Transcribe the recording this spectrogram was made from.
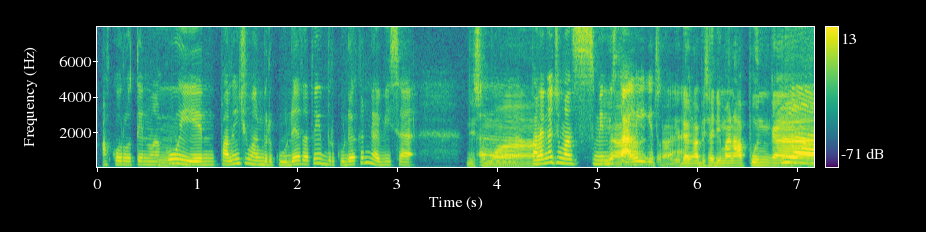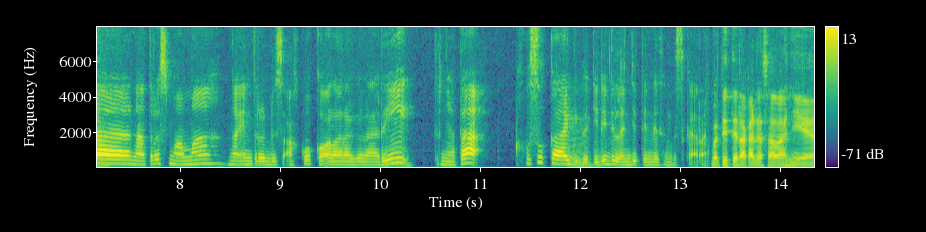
aku rutin lakuin. Paling cuma berkuda, tapi berkuda kan nggak bisa Di eh, semua... paling kan cuma seminggu Iya, sekali gitu sekali. kan. Dan nggak bisa di mana pun kan? Iya, nah terus mama nge-introduce aku ke olahraga lari, Hmm. ternyata aku suka gitu. Hmm. Jadi dilanjutin deh sampai sekarang. Berarti tidak ada salahnya ya?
